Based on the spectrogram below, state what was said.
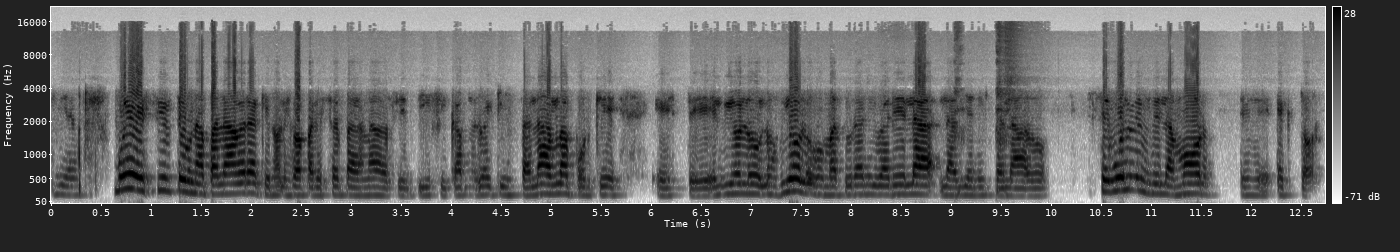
Bien, voy a decirte una palabra que no les va a parecer para nada científica, pero hay que instalarla porque este, el biólogo, los biólogos Maturana y Varela la habían instalado. Se vuelve desde el amor, eh, Héctor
